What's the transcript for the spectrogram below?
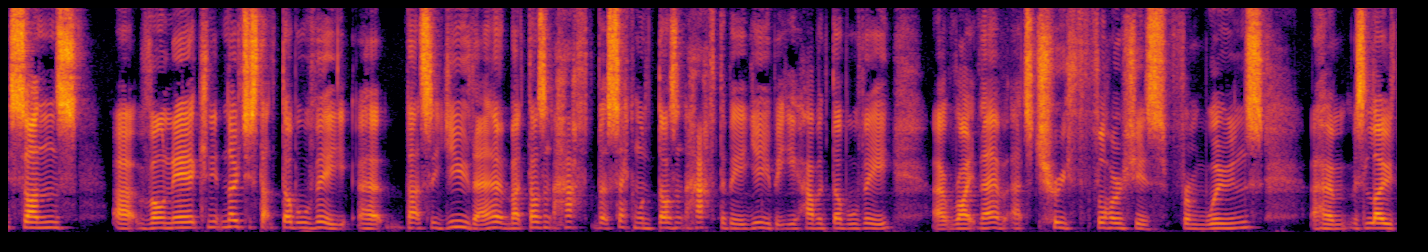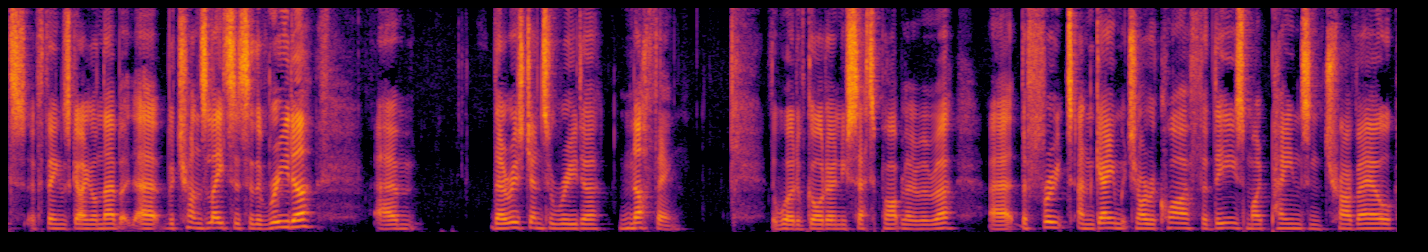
sons. Uh, Volnir, can you notice that double V? Uh, that's a U there. That doesn't have. That second one doesn't have to be a U, but you have a double V uh, right there. That's truth flourishes from wounds. Um, there's loads of things going on there, but uh, the translator to the reader, um, there is gentle reader, nothing. The word of God only set apart, blah, blah, blah. Uh, the fruit and gain which I require for these my pains and travail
